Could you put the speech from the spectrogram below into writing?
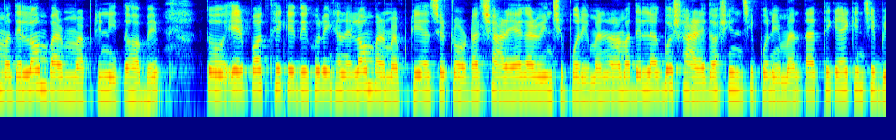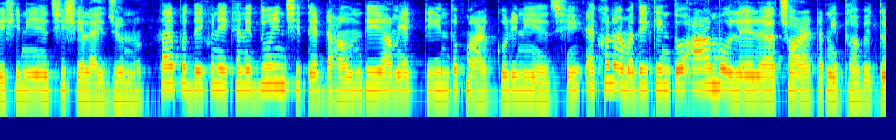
আমাদের লম্বার মাপটি নিতে হবে। তো এরপর থেকে দেখুন এখানে লম্বার মাপটি আছে টোটাল সাড়ে এগারো ইঞ্চি পরিমাণ। আমাদের লাগবে সাড়ে দশ ইঞ্চি পরিমাণ। তার থেকে এক ইঞ্চি বেশি নিয়েছি সেলাইয়ের জন্য। তারপর দেখুন এখানে দু ইঞ্চিতে ডাউন দিয়ে আমি একটি কিন্তু মার্ক করে নিয়েছি। এখন আমাদের কিন্তু আরমোলের চড়াটা নিতে হবে। তো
